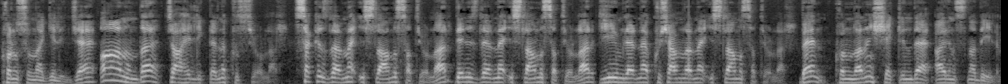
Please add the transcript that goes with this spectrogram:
konusuna gelince anında cahilliklerini kusuyorlar. Sakızlarına İslam'ı satıyorlar, denizlerine İslam'ı satıyorlar, giyimlerine, kuşamlarına İslam'ı satıyorlar. Ben konuların şeklinde ayrıntısına değilim.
